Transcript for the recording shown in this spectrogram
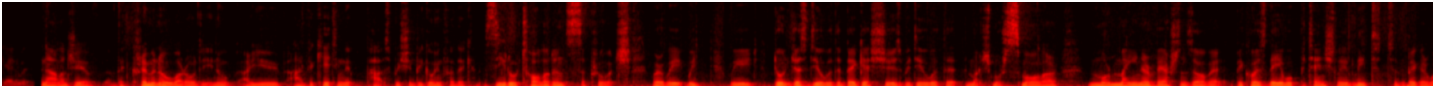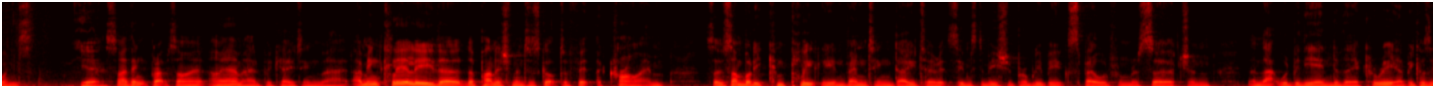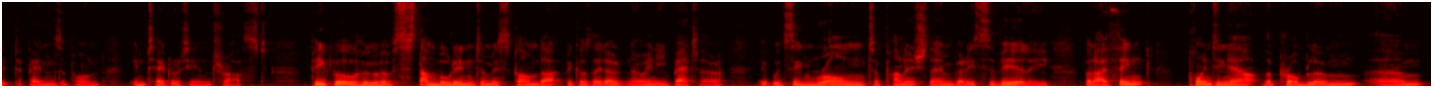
Again, with the analogy of, of, the criminal world, you know, are you advocating that perhaps we should be going for the kind of zero tolerance approach, where we, we, we don't just deal with the big issues, we deal with the much more smaller, more minor versions of it, because they will potentially lead to the bigger ones? Yes, I think perhaps I, I am advocating that. I mean, clearly the, the punishment has got to fit the crime. So somebody completely inventing data, it seems to me, should probably be expelled from research and, and that would be the end of their career because it depends upon integrity and trust. People who have stumbled into misconduct because they don't know any better, it would seem wrong to punish them very severely. But I think pointing out the problem um,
